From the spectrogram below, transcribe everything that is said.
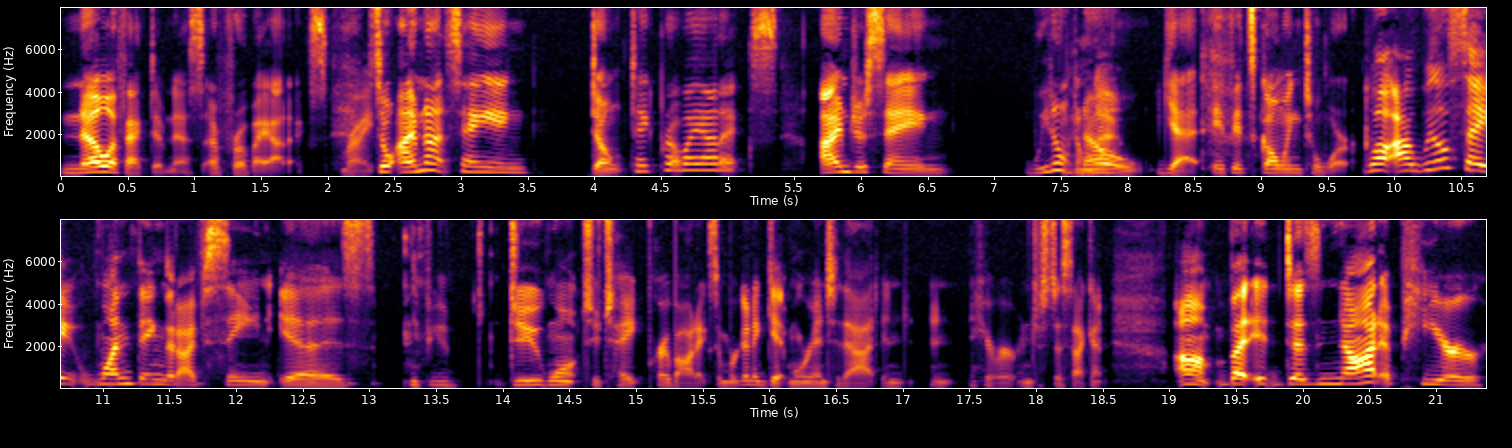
no effectiveness of probiotics. Right. So I'm not saying don't take probiotics. I'm just saying we don't, don't know, know. yet if it's going to work. Well, I will say one thing that I've seen is if you do want to take probiotics, and we're going to get more into that in, in here in just a second, um, but it does not appear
